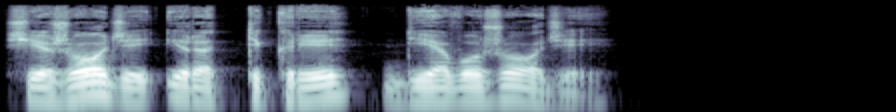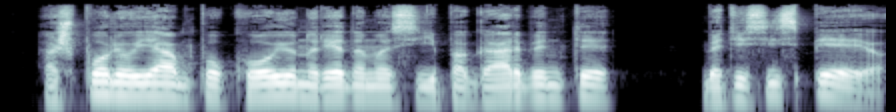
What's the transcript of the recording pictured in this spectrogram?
šie žodžiai yra tikri Dievo žodžiai. Aš poliau jam po kojų, norėdamas jį pagarbinti, bet jis įspėjo.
